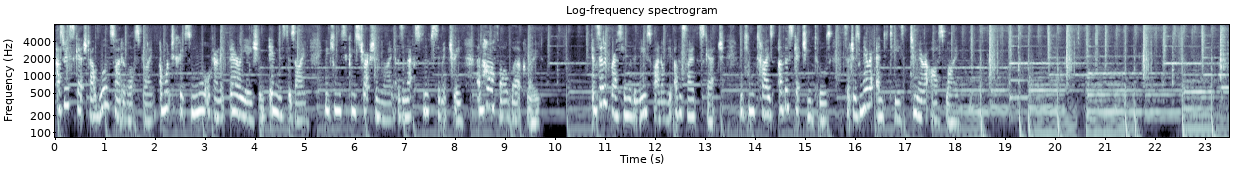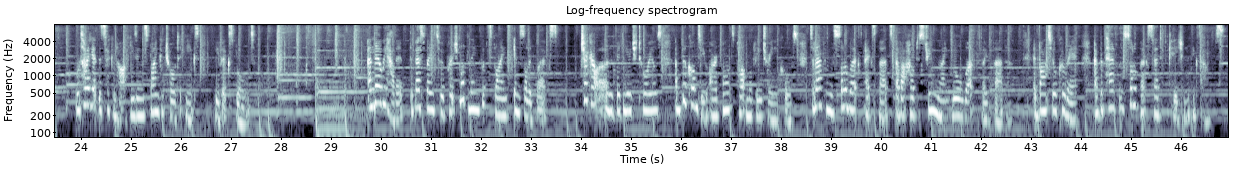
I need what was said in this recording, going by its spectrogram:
As we've sketched out one side of our spline and want to create some more organic variation in this design, we can use a construction line as an axis of symmetry and half our workload. Instead of wrestling with a new spline on the other side of the sketch, we can utilise other sketching tools such as mirror entities to mirror our spline. We'll tidy up the second half using the spline control techniques we've explored. And there we have it, the best ways to approach modelling with splines in SOLIDWORKS. Check out our other video tutorials and book onto our Advanced Part Modelling training course to learn from the SOLIDWORKS experts about how to streamline your workflow further, advance your career, and prepare for the SOLIDWORKS certification exams.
